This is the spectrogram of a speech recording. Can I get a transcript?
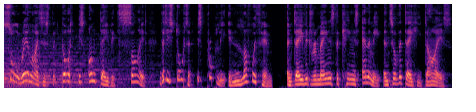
Saul realizes that God is on David's side, and that his daughter is properly in love with him, and David remains the king's enemy until the day he dies.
